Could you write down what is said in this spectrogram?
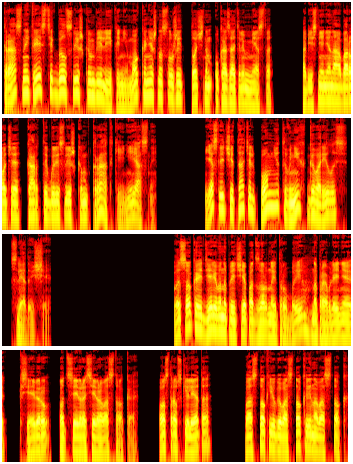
Красный крестик был слишком велик и не мог, конечно, служить точным указателем места. Объяснения на обороте карты были слишком краткие и неясны. Если читатель помнит, в них говорилось следующее. Высокое дерево на плече подзорной трубы, направление к северу от севера-северо-востока. Остров Скелета, восток-юго-восток и на восток,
